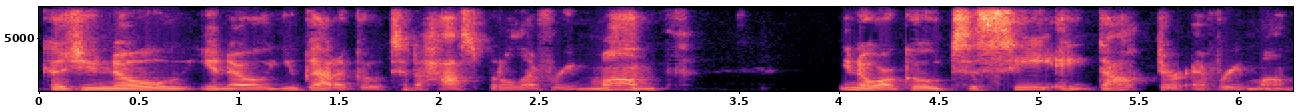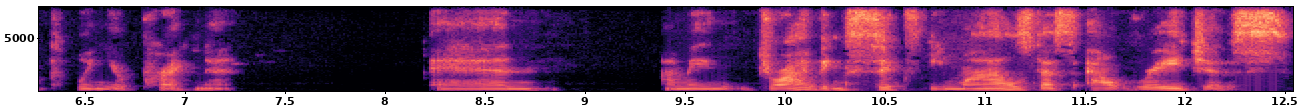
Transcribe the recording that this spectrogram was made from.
Because you know you know you got to go to the hospital every month you know or go to see a doctor every month when you're pregnant. And i mean driving 60 miles that's outrageous.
